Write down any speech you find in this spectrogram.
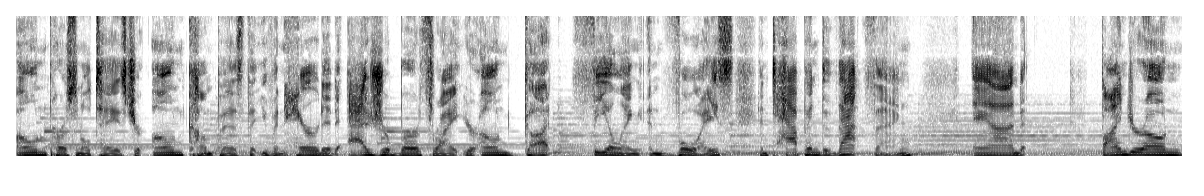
own personal taste, your own compass that you've inherited as your birthright, your own gut feeling and voice, and tap into that thing and find your own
